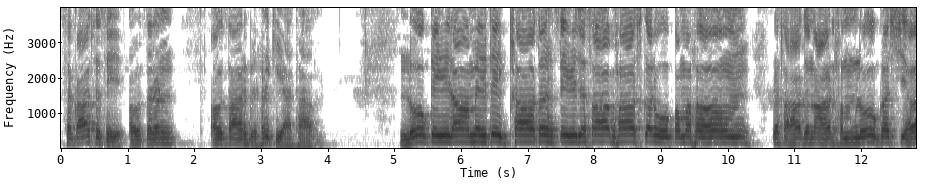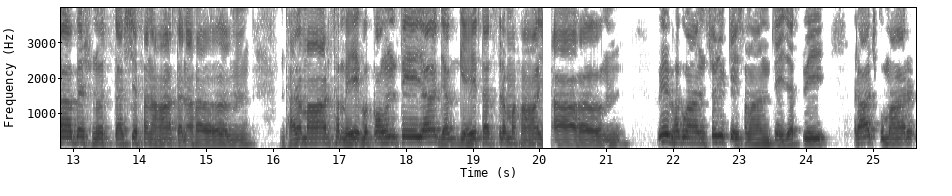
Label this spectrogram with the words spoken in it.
सकाश से अवतरण, अवतार ग्रहण किया था। लोके राम ख्यात तेजसा भास्करोपम प्रसादनाथम लोकस्य विष्णुस्त सनातन। धर्मार्थमेव कौंतेय यज्ञे तत्र महाया। वे भगवान सूर्य के समान तेजस्वी राजकुमार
